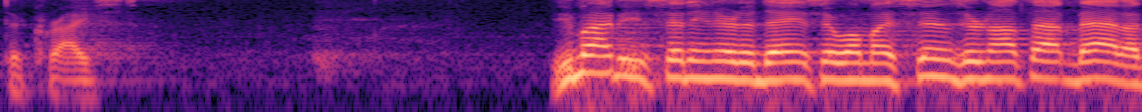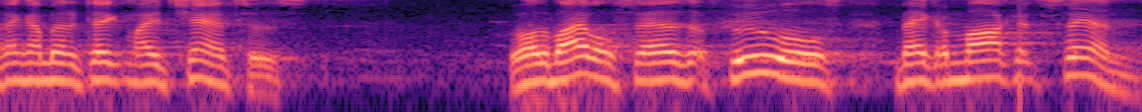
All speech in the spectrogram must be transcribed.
to Christ. You might be sitting here today and say, Well, my sins are not that bad. I think I'm going to take my chances. Well, the Bible says that fools make a mock at sin.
